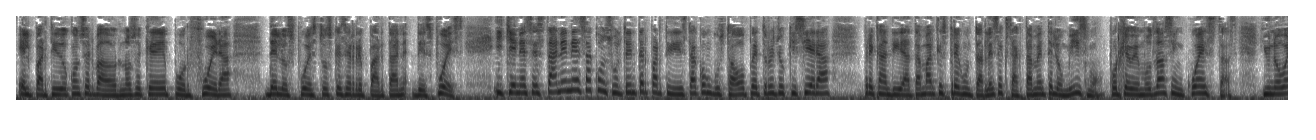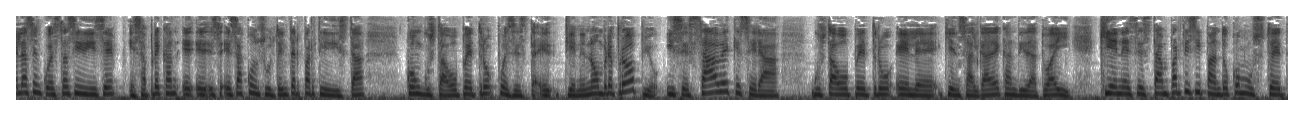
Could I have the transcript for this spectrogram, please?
el Partido Conservador no se quede por fuera de los puestos que se repartan después. Y quienes están en en esa consulta interpartidista con Gustavo Petro, yo quisiera, precandidata Márquez, preguntarles exactamente lo mismo, porque vemos las encuestas y uno ve las encuestas y dice, esa, e, e, esa consulta interpartidista con Gustavo Petro, pues eh, tiene nombre propio y se sabe que será Gustavo Petro el eh, quien salga de candidato ahí. Quienes están participando como usted,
